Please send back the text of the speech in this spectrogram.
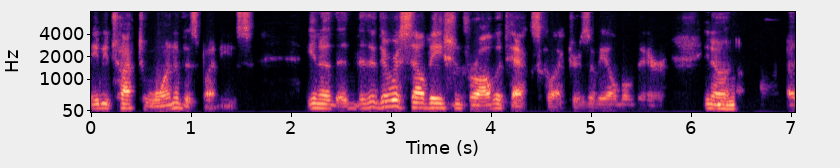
maybe talked to one of his buddies? You know, the, the, there was salvation for all the tax collectors available there. You know, mm-hmm uh,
